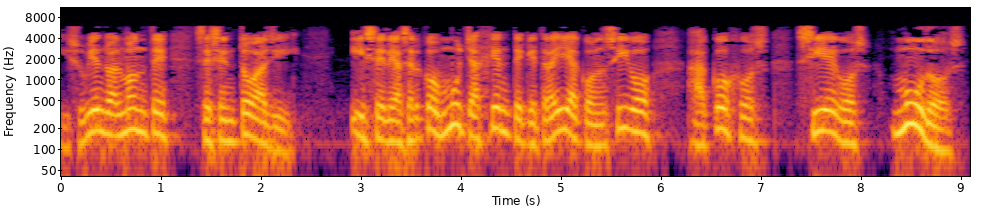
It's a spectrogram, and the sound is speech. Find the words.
y subiendo al monte se sentó allí y se le acercó mucha gente que traía consigo a cojos, ciegos, mudos,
